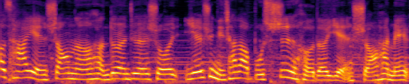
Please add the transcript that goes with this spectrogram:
到擦眼霜呢，很多人就会说，也许你擦到不适合的眼霜，它没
